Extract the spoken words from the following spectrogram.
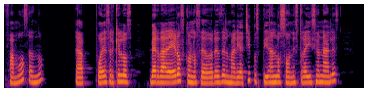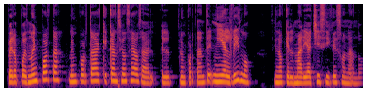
famosas, ¿no? O sea, puede ser que los verdaderos conocedores del mariachi pues pidan los sones tradicionales, pero pues no importa, no importa qué canción sea, o sea, el, el- lo importante, ni el ritmo, sino que el mariachi sigue sonando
